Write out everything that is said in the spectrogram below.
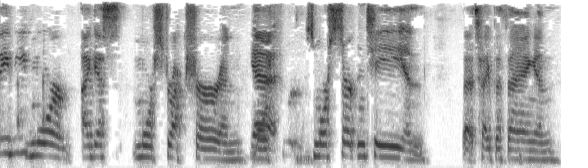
they need more, I guess, more structure and yeah. more, more certainty and that type of thing and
